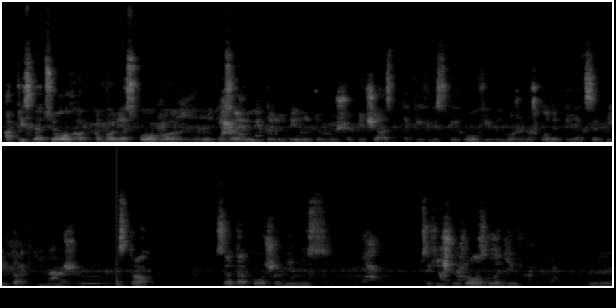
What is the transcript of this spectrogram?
А після цього обов'язково е, ізолюйте людину, тому що під час таких різких рухів він може нашкодити як собі, так і іншим. Страх це також один із психічних розладів. Е,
